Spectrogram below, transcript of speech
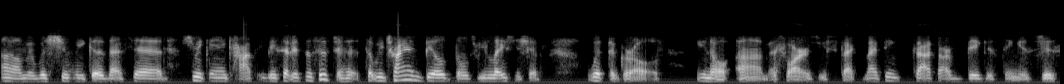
um, it was Shamika that said, Shamika and Kathy, they said it's a sisterhood. So we try and build those relationships with the girls, you know, um, as far as respect. And I think that's our biggest thing is just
